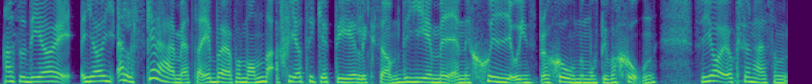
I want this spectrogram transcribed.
Alltså det jag, jag älskar det här med att så här, jag börjar på måndag för jag tycker att det, är liksom, det ger mig energi och inspiration och motivation. Så jag är också den här som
